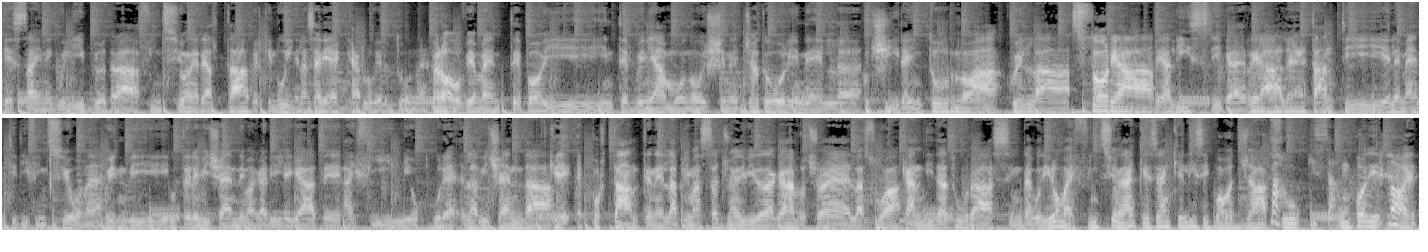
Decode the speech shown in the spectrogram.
che sta in equilibrio tra finzione e realtà, perché lui nella serie è Carlo Verdone. Però ovviamente poi interveniamo noi sceneggiatori nel cucire intorno a quella storia realistica e reale tanti elementi di finzione, quindi tutte le vicende magari legate ai figli oppure la vicenda che è portante nella prima stagione di Vita da Carlo, cioè la sua candidatura a sindaco di Roma è finzione anche se anche lì si poggia Ma, su chissà. un po' di... No, eh,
